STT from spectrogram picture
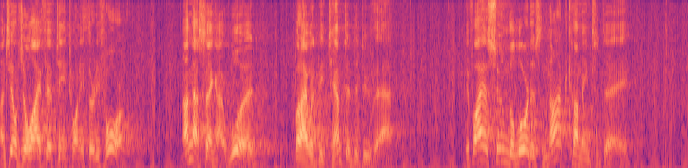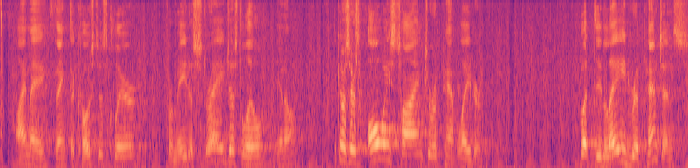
until July 15, 2034. I'm not saying I would, but I would be tempted to do that. If I assume the Lord is not coming today, I may think the coast is clear for me to stray just a little, you know, because there's always time to repent later. But delayed repentance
